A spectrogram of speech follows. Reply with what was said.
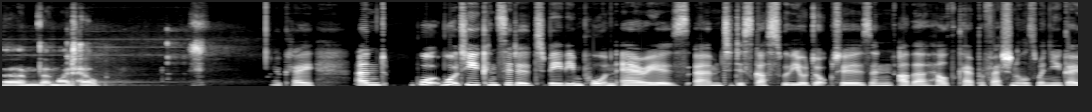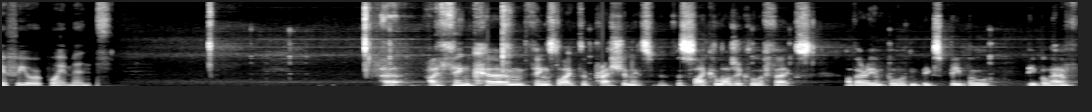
um, that might help. Okay, and what what do you consider to be the important areas um, to discuss with your doctors and other healthcare professionals when you go for your appointments? Uh, I think um, things like depression, it's the psychological effects are very important because people people have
